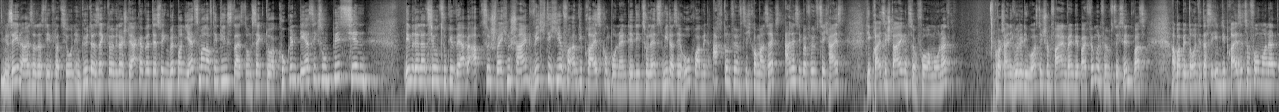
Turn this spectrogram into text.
Wir sehen sehen also, dass die Inflation im Gütersektor wieder stärker wird. Deswegen wird man jetzt mal auf den Dienstleistungssektor gucken, der sich so ein bisschen in Relation zu Gewerbe abzuschwächen scheint. Wichtig hier vor allem die Preiskomponente, die zuletzt wieder sehr hoch war mit 58,6. Alles über 50 heißt, die Preise steigen zum Vormonat. Wahrscheinlich würde die Wall Street schon feiern, wenn wir bei 55 sind, was aber bedeutet, dass eben die Preise zum Vormonat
